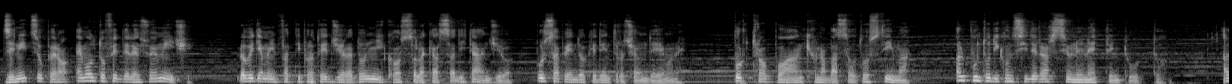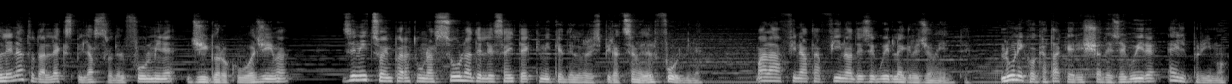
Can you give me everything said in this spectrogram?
Zenitsu però è molto fedele ai suoi amici, lo vediamo infatti proteggere ad ogni costo la cassa di Tanjiro, pur sapendo che dentro c'è un demone. Purtroppo ha anche una bassa autostima, al punto di considerarsi un inetto in tutto. Allenato dall'ex pilastro del fulmine, Jigoro Kuwajima, Zenitsu ha imparato una sola delle sei tecniche della respirazione del fulmine, ma l'ha affinata fino ad eseguirla egregiamente. L'unico kata che riesce ad eseguire è il primo,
